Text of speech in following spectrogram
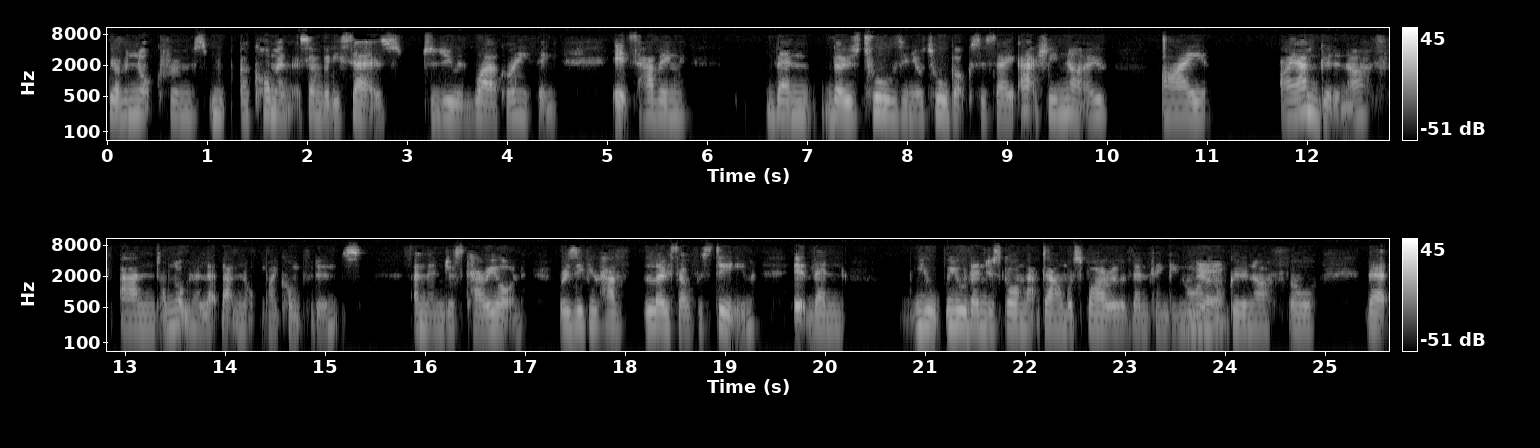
you have a knock from a comment that somebody says to do with work or anything, it's having then those tools in your toolbox to say, actually, no, I I am good enough and I'm not going to let that knock my confidence and then just carry on. Whereas if you have low self esteem, it then you you'll then just go on that downward spiral of then thinking, oh, Yeah. I'm not good enough, or that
